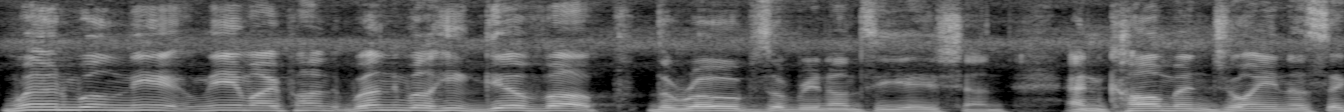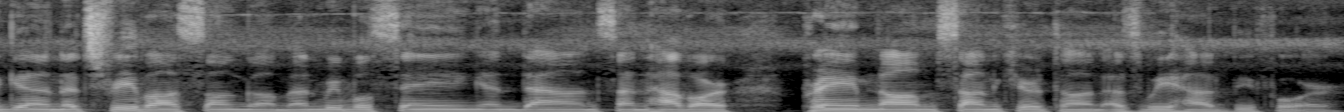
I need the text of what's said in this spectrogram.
when will Nimai Pandit, when will he give up the robes of renunciation and come and join us again at Srivas Sangam and we will sing and dance and have our Prem Nam Sankirtan as we had before?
